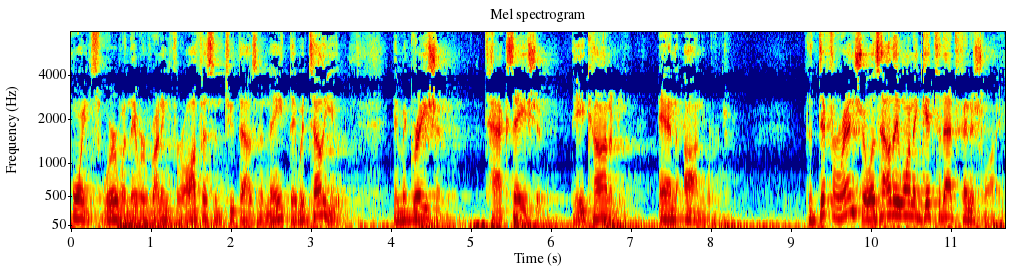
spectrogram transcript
points were when they were running for office in 2008, they would tell you immigration, taxation, the economy, and onward. The differential is how they want to get to that finish line.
